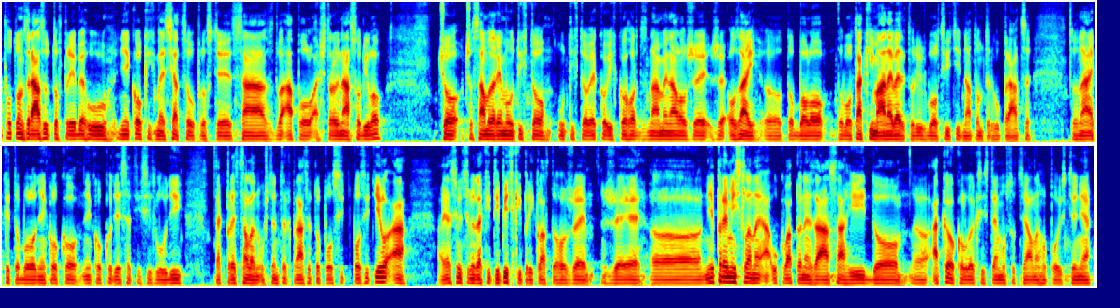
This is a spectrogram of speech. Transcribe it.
potom zrazu to v priebehu niekoľkých mesiacov proste sa z 2,5 až 3 násobilo čo, čo samozrejme u týchto, u týchto vekových kohort znamenalo, že, že ozaj to, bolo, to bol taký manéver, ktorý už bol cítiť na tom trhu práce. To znamená, keď to bolo niekoľko, niekoľko desať tisíc ľudí, tak predsa len už ten trh práce to positil a, a ja si myslím, že taký typický príklad toho, že, že e, nepremyslené a ukvapené zásahy do e, akéhokoľvek systému sociálneho poistenia e,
